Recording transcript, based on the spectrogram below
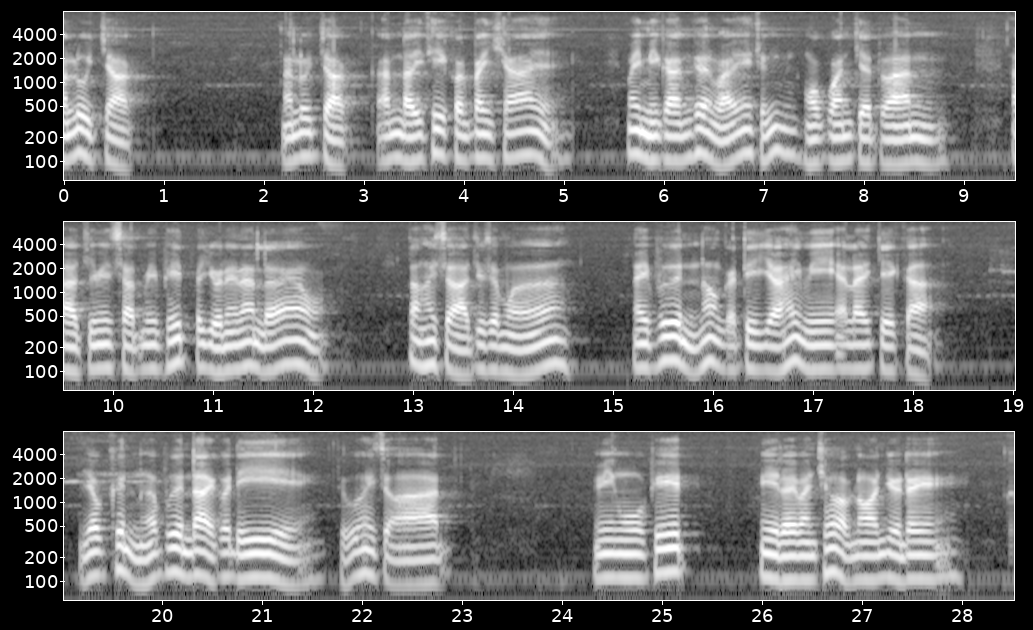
มันรู้จัก มันรู้จักอันใดที่คนไปใช้ ไม่มีการเคลื่อนไหวถึงหกวันเจ็ดวัน อาจจะมีสัตว์มีพิษไปอยู่ในนั้นแล้ว ต้องให้สะอาดอยู่เสมอ ในพื้นห้องกติอย่าให้มีอะไรเกะกะ ยกขึ้นเหนือพื้นได้ก็ดี ถูให้สะอาด มีงูพิษ มีอะไรมันชอบนอนอยู่ใน ใก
